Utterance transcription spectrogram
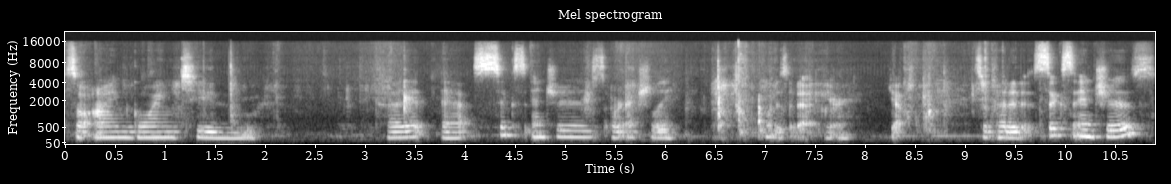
So I'm going to cut it at six inches, or actually, what is it at here? Yeah, so cut it at six inches.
